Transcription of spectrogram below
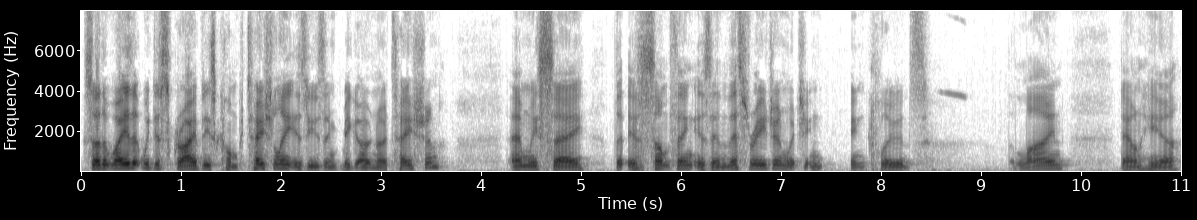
So the way that we describe these computationally is using big O notation, and we say that if something is in this region, which in includes the line down here,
